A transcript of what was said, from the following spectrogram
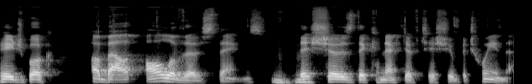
page book about all of those things mm-hmm. that shows the connective tissue between them.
